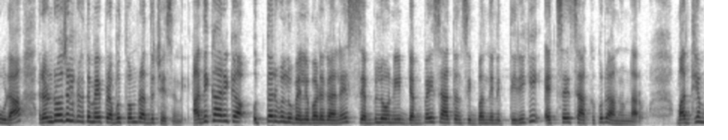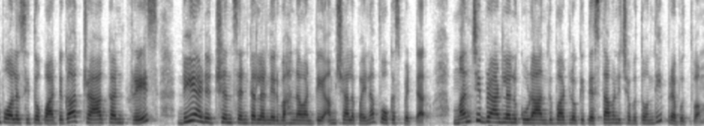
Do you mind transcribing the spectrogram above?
కూడా రెండు రోజుల క్రితమే ప్రభుత్వం రద్దు చేసింది. అధికారిక ఉత్తర్వులు వెలువడగానే సెబ్లోని డెబ్బై శాతం సిబ్బందిని తిరిగి ఎక్సైజ్ శాఖకు రానున్నారు. మద్యం పాలసీతో పాటుగా track and trace de addiction సెంటర్ల నిర్వహణ వంటి అంశాలపైన ఫోకస్ పెట్టారు. మంచి బ్రాండ్లను కూడా అందుబాటులోకి తెస్తామని చెబుతోంది ప్రభుత్వం.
